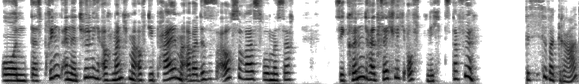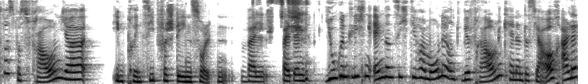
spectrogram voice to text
und das bringt einen natürlich auch manchmal auf die Palme, aber das ist auch sowas, wo man sagt, sie können tatsächlich oft nichts dafür. Das ist aber gerade was, was Frauen ja im Prinzip verstehen sollten, weil bei den Jugendlichen ändern sich die Hormone und wir Frauen kennen das ja auch alle.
